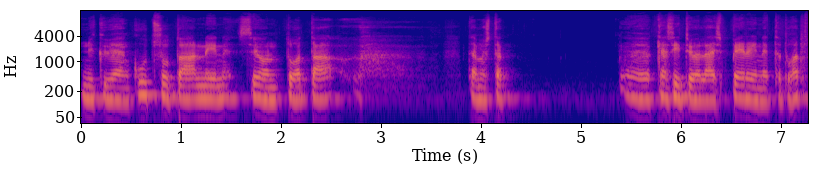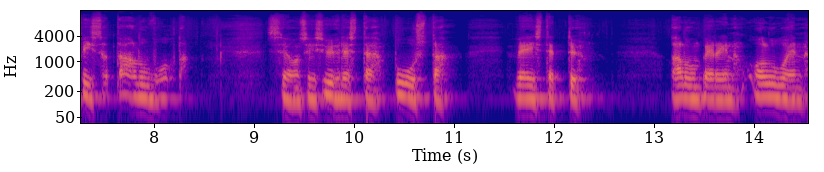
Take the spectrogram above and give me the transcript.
nykyään kutsutaan, niin se on tuota, tämmöistä käsityöläisperinnettä 1500-luvulta. Se on siis yhdestä puusta veistetty alun perin oluen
